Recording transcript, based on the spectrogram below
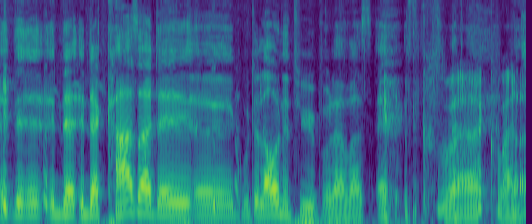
äh, in der, in der Casa del äh, gute Laune-Typ oder was? Ey. Quatsch.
